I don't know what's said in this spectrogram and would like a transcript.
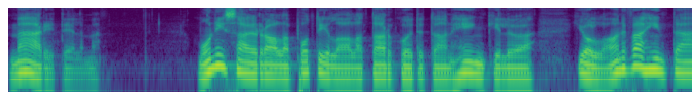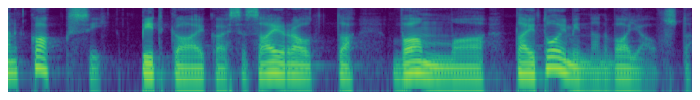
Määritelmä. Monisairaalla potilaalla tarkoitetaan henkilöä, jolla on vähintään kaksi pitkäaikaista sairautta, vammaa tai toiminnan vajausta.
